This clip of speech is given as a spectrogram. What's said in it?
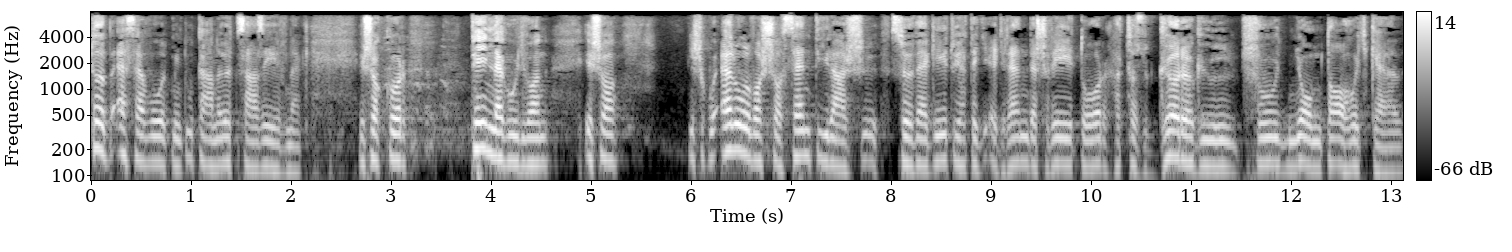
Több esze volt, mint utána 500 évnek. És akkor tényleg úgy van. És, a, és akkor elolvassa a Szentírás szövegét, hogy hát egy, egy rendes rétor, hát az görögül úgy nyomta, ahogy kell.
